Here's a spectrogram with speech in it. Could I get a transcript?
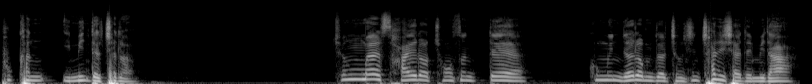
북한 인민들처럼. 정말 4.15 총선 때 국민 여러분들 정신 차리셔야 됩니다.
